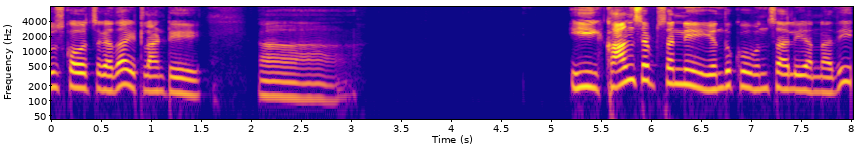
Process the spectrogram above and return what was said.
చూసుకోవచ్చు కదా ఇట్లాంటి ఈ కాన్సెప్ట్స్ అన్నీ ఎందుకు ఉంచాలి అన్నది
